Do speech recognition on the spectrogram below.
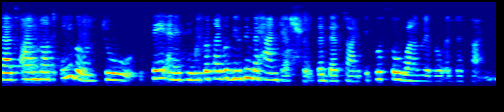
that I'm not able to say anything because I was using the hand gestures at that time. It was so vulnerable at that time,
